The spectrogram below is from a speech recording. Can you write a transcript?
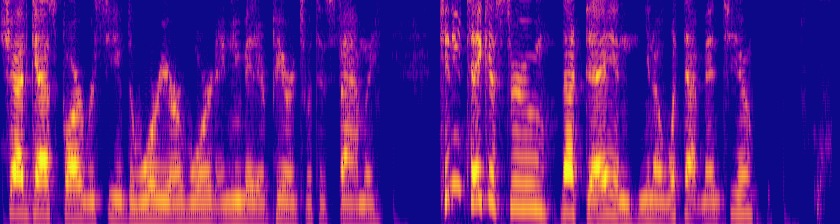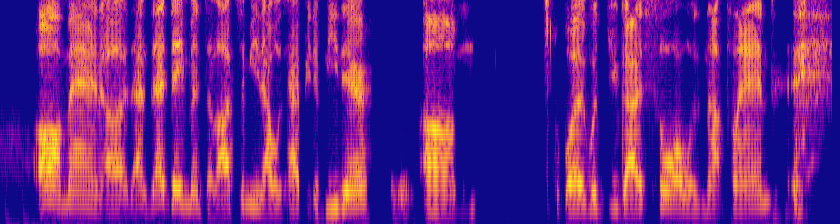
Shad Gaspard received the Warrior Award, and you made an appearance with his family. Can you take us through that day and you know what that meant to you? Oh man, uh, that that day meant a lot to me, and I was happy to be there. Um, what what you guys saw was not planned.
